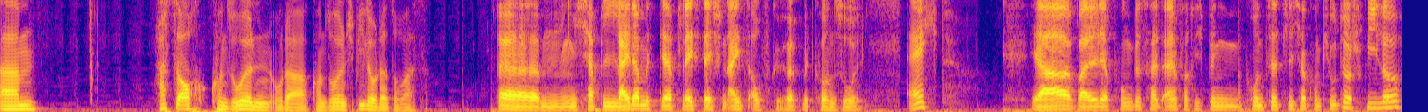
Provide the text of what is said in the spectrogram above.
Ähm, hast du auch Konsolen oder Konsolenspiele oder sowas? Ähm, ich habe leider mit der PlayStation 1 aufgehört mit Konsolen. Echt? Ja, weil der Punkt ist halt einfach, ich bin grundsätzlicher Computerspieler.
